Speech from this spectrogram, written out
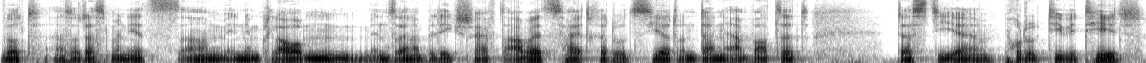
wird. Also dass man jetzt ähm, in dem Glauben in seiner Belegschaft Arbeitszeit reduziert und dann erwartet, dass die Produktivität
